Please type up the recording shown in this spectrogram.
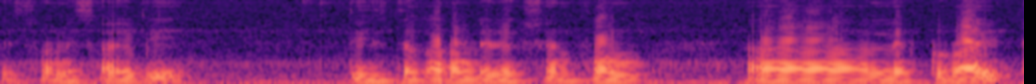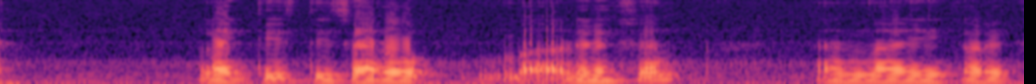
this one is IB this is the current direction from uh, left to right. Like this this arrow uh, direction. And I correct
